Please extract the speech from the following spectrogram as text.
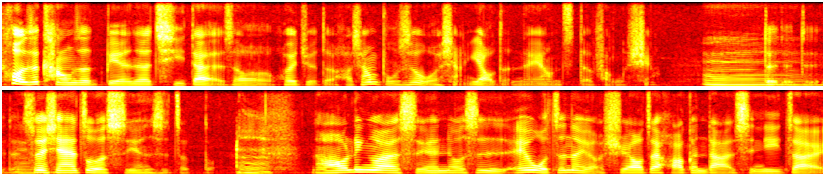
或者是扛着别人的期待的时候，会觉得好像不是我想要的那样子的方向。嗯，对对对对，所以现在做的实验是这个。嗯，然后另外的实验就是，哎，我真的有需要再花更大的心力在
